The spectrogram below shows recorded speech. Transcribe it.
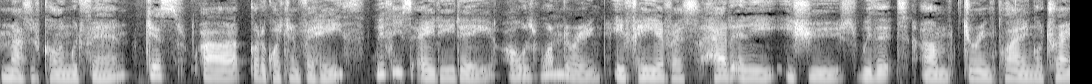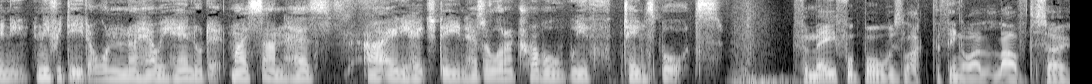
massive Collingwood fan. Just uh, got a question for Heath. With his ADD, I was wondering if he ever had any issues with it um, during playing or training, and if he did, I want to know how he handled it. My son has uh, ADHD and has a lot of trouble with team sports. For me, football was like the thing I loved. So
